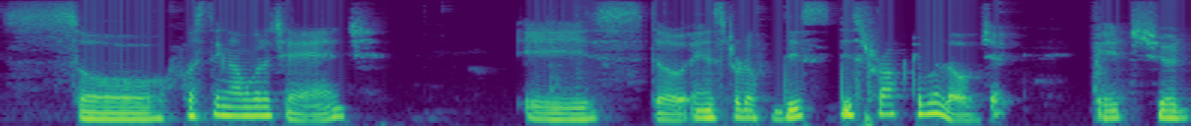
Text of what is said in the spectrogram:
So first thing I'm gonna change is the instead of this destructible object it should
